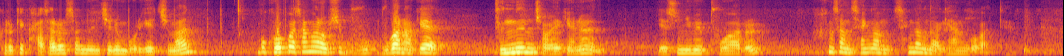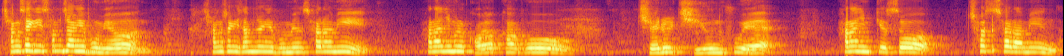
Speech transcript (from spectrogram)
그렇게 가사를 썼는지는 모르겠지만 뭐 그것과 상관없이 무, 무관하게 듣는 저에게는 예수님의 부활을 항상 생각, 생각나게 하는 것 같아요. 창세기 3장에 보면 창세기 3장에 보면 사람이 하나님을 거역하고 죄를 지은 후에 하나님께서 첫 사람인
